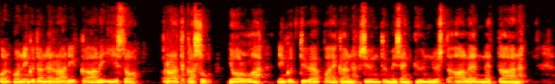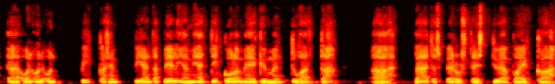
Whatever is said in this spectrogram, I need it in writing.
on, on niin kuin radikaali iso ratkaisu, jolla niin kuin työpaikan syntymisen kynnystä alennetaan. On, on, on pikkasen pientä peliä miettiä 30 000 ää, päätösperusteista työpaikkaa,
